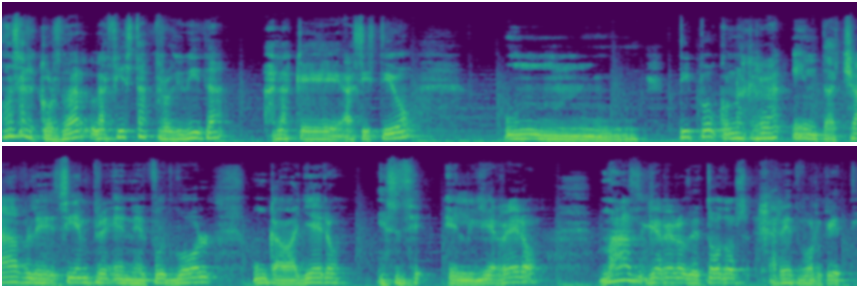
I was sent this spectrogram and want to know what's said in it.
Vamos a recordar la fiesta prohibida a la que asistió un tipo con una carrera intachable siempre en el fútbol, un caballero, es el guerrero, más guerrero de todos, Jared Borghetti,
